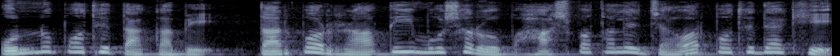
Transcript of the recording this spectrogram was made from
অন্য পথে তাকাবে। তারপর রাতেই মোশারফ হাসপাতালে যাওয়ার পথে দেখে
